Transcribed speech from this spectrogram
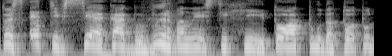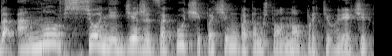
То есть эти все как бы вырванные стихи, то оттуда, то оттуда, оно все не держится кучей. Почему? Потому что оно противоречит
